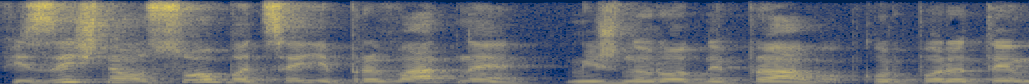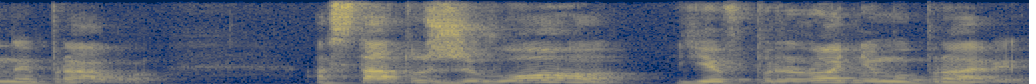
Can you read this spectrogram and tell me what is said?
Фізична особа це є приватне міжнародне право, корпоративне право. А статус живого є в природньому праві.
